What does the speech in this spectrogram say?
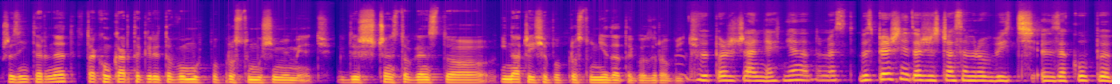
przez internet, to taką kartę kredytową po prostu musimy mieć, gdyż często gęsto inaczej się po prostu nie da tego zrobić. W wypożyczalniach nie, natomiast bezpiecznie też jest czasem robić zakupy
